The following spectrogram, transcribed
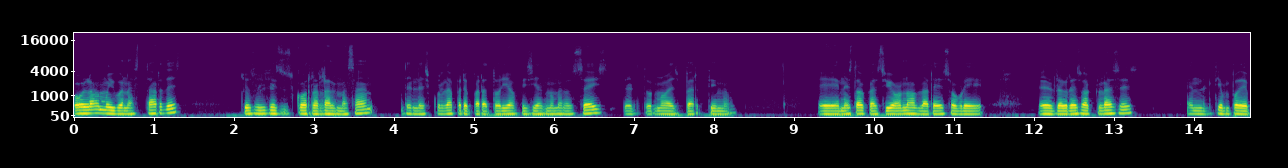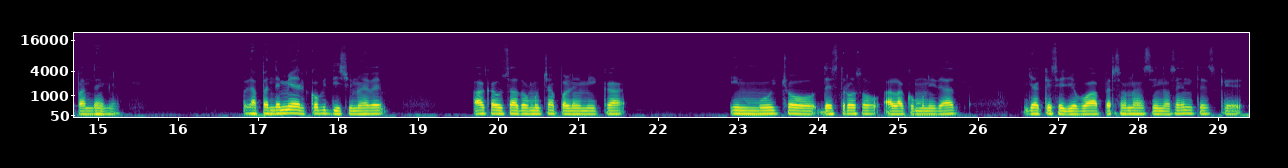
Hola, muy buenas tardes. Yo soy Jesús Corral Almazán de la Escuela Preparatoria Oficial número 6 del turno vespertino. En esta ocasión hablaré sobre el regreso a clases en el tiempo de pandemia. La pandemia del COVID-19 ha causado mucha polémica y mucho destrozo a la comunidad, ya que se llevó a personas inocentes que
